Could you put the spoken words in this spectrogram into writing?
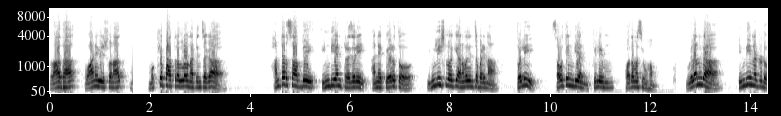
రాధ వాణి విశ్వనాథ్ ముఖ్య పాత్రల్లో నటించగా hunters of the Indian treasury అనే పేరుతో ఇంగ్లీష్లోకి అనువదించబడిన తొలి సౌత్ ఇండియన్ ఫిలిం కొదమసింహం. విలన్గా హిందీ నటుడు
